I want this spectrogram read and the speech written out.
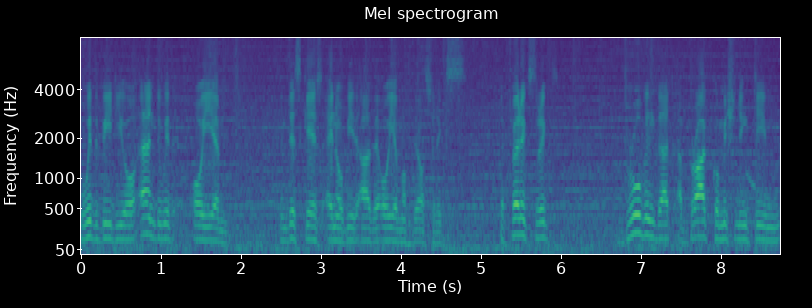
with PDO and with OEM. In this case, NOV are the OEM of the OS. The FERX rig proving that Abraj commissioning team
